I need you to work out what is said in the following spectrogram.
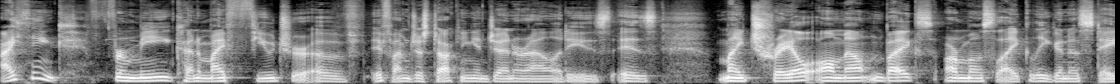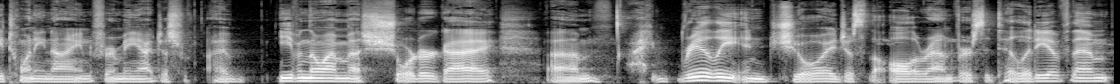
I think for me, kind of my future of, if I'm just talking in generalities, is my trail all mountain bikes are most likely going to stay 29 for me. I just, I even though I'm a shorter guy, um, I really enjoy just the all around versatility of them.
